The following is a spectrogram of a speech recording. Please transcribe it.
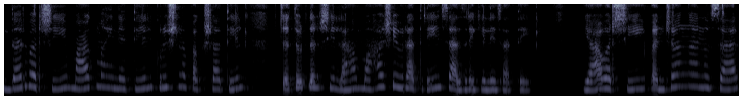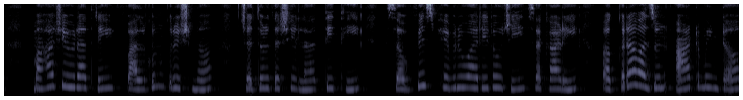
दरवर्षी माघ महिन्यातील कृष्ण पक्षातील चतुर्दशीला महाशिवरात्री साजरी केली जाते. यावर्षी पंचांगानुसार महाशिवरात्री फाल्गुन कृष्ण चतुर्दशीला तिथी सव्वीस फेब्रुवारी रोजी सकाळी अकरा वाजून आठ मिनटं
